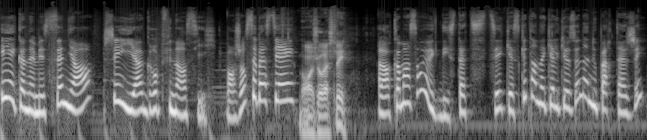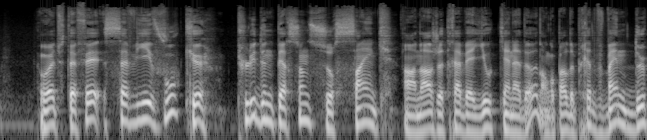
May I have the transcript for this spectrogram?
et économiste senior chez IA Groupe Financier. Bonjour Sébastien. Bonjour Ashley. Alors commençons avec des statistiques. Est-ce que tu en as quelques-unes à nous partager? Oui, tout à fait. Saviez-vous que plus d'une personne sur cinq en âge de travailler au Canada, donc on parle de près de 22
